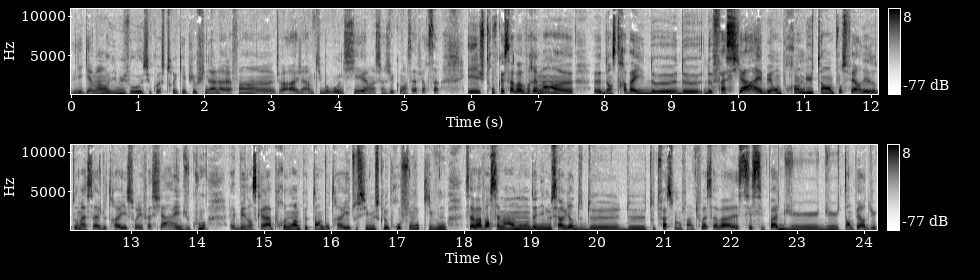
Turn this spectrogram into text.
Les gamins, au début, Oh, c'est quoi ce truc? Et puis au final, à la fin, euh, tu vois, Ah, j'ai un petit bobo ici, euh, machin, j'ai commencé à faire ça. Et je trouve que ça va vraiment euh, euh, dans ce travail de, de, de fascia. Et ben, on prend du temps pour se faire des automassages, de travailler sur les fascias. Et du coup, eh ben, dans ce cas-là, prenons un peu de temps pour travailler tous ces muscles profonds qui vont. Ça va forcément à un moment donné nous servir de, de, de toute façon. Enfin, tu vois, ça va. C'est pas du, du temps perdu.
